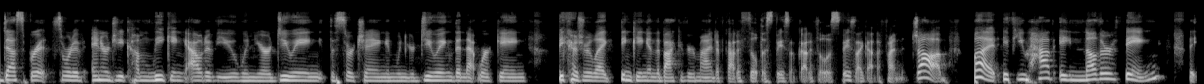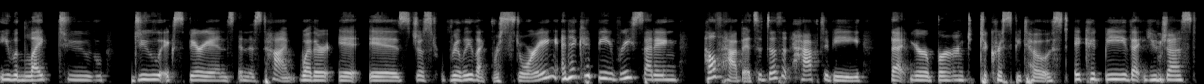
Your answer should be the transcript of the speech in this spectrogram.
desperate sort of energy come leaking out of you when you're doing the searching and when you're doing the networking because you're like thinking in the back of your mind, I've got to fill this space, I've got to fill this space, I got to find the job. But if you have another thing that you would like to do experience in this time, whether it is just really like restoring and it could be resetting health habits. It doesn't have to be that you're burnt to crispy toast. It could be that you mm. just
